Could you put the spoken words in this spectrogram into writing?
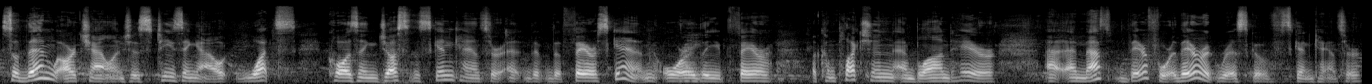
So then our challenge is teasing out what's causing just the skin cancer, uh, the, the fair skin, or right. the fair uh, complexion and blonde hair. And that's therefore they're at risk of skin cancer.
